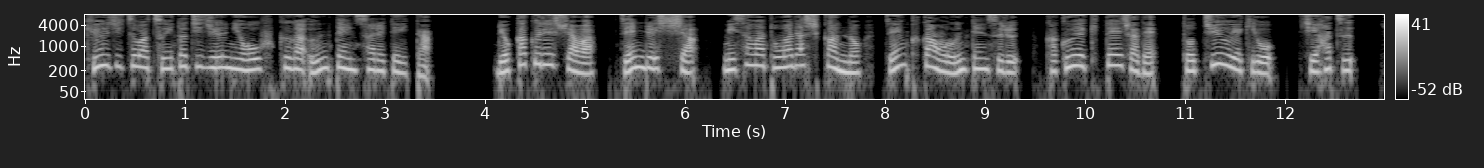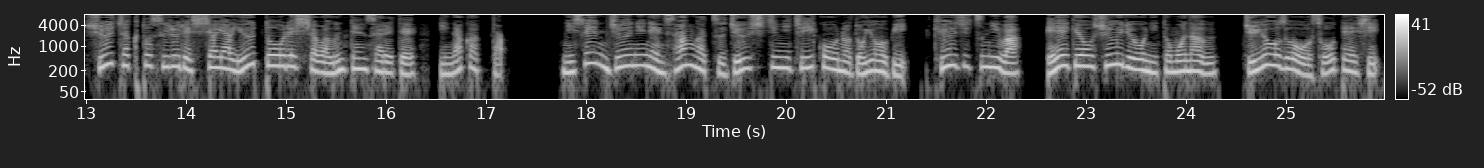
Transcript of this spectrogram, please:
休日は1日12往復が運転されていた。旅客列車は全列車、三沢十和田市間の全区間を運転する各駅停車で途中駅を始発、終着とする列車や優等列車は運転されていなかった。2012年3月17日以降の土曜日、休日には営業終了に伴う需要増を想定し、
